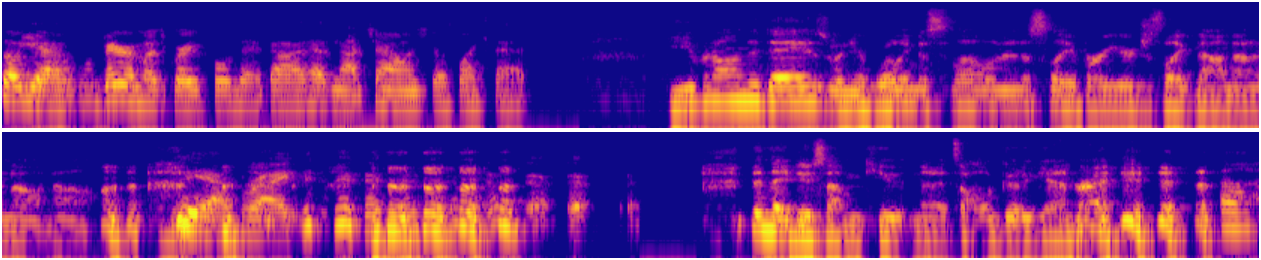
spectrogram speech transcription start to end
So yeah, we're very much grateful that God has not challenged us like that. Even on the days when you're willing to sell them into slavery, you're just like, no, no, no, no, no. yeah, right. then they do something cute, and then it's all good again, right? oh,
